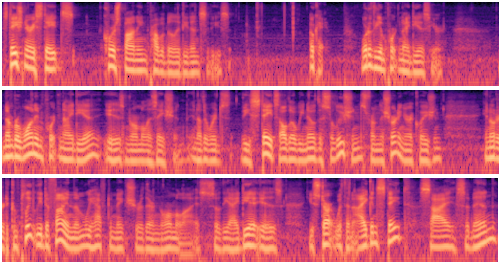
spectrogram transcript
stationary states corresponding probability densities. Okay, what are the important ideas here? Number one important idea is normalization. In other words, these states, although we know the solutions from the Schrodinger equation, in order to completely define them, we have to make sure they're normalized. So the idea is you start with an eigenstate, psi sub n.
